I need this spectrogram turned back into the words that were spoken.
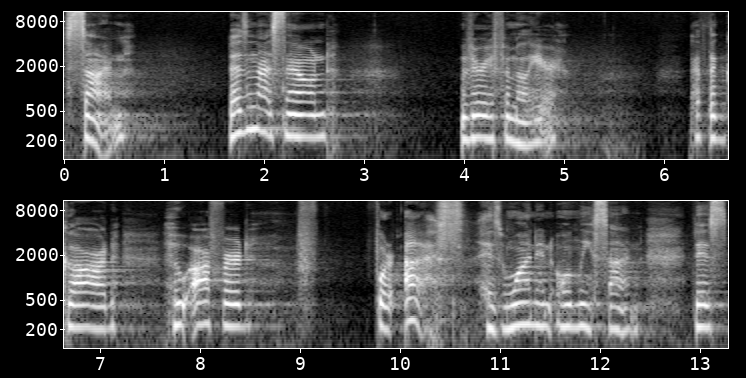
son. Doesn't that sound very familiar? That the God who offered for us his one and only son, this,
